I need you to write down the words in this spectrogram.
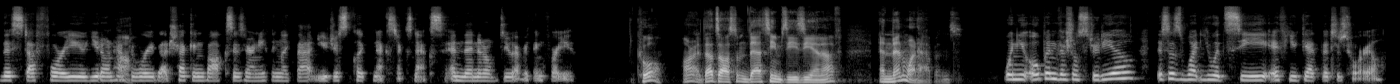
this stuff for you. You don't have oh. to worry about checking boxes or anything like that. You just click next, next, next, and then it'll do everything for you. Cool. All right. That's awesome. That seems easy enough. And then what happens? When you open Visual Studio, this is what you would see if you get the tutorial.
